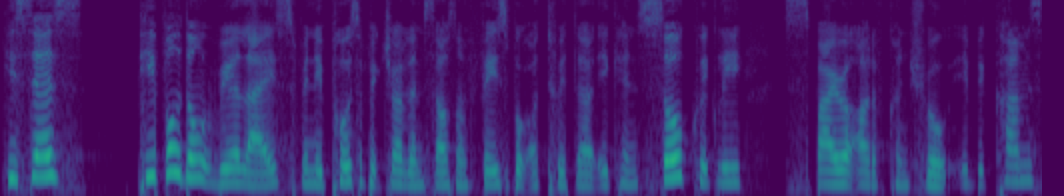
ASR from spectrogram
He says, People don't realize when they post a picture of themselves on Facebook or Twitter, it can so quickly spiral out of control. It becomes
